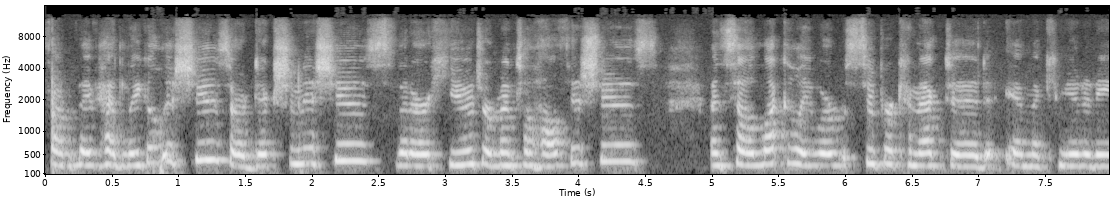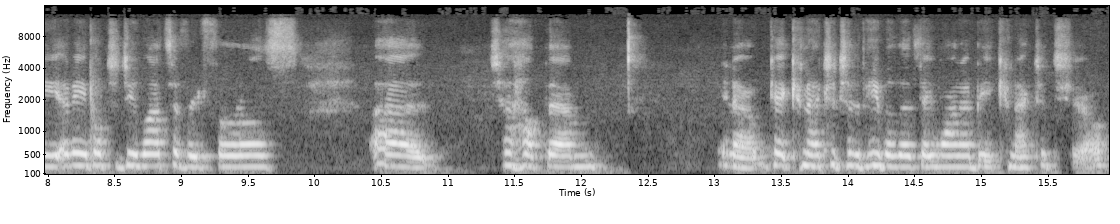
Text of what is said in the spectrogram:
from they've had legal issues or addiction issues that are huge or mental health issues. And so luckily we're super connected in the community and able to do lots of referrals uh, to help them you know get connected to the people that they want to be connected to.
